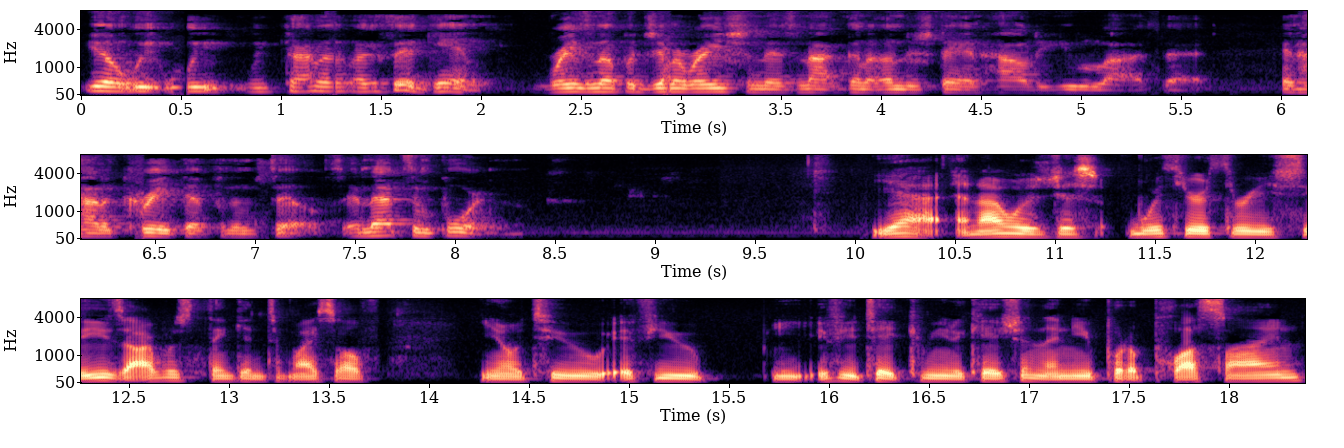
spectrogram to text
You know, we, we, we kind of, like I said, again, raising up a generation that's not going to understand how to utilize that and how to create that for themselves. And that's important. Yeah. And I was just, with your three C's, I was thinking to myself, you know, to, if you, if you take communication, then you put a plus sign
